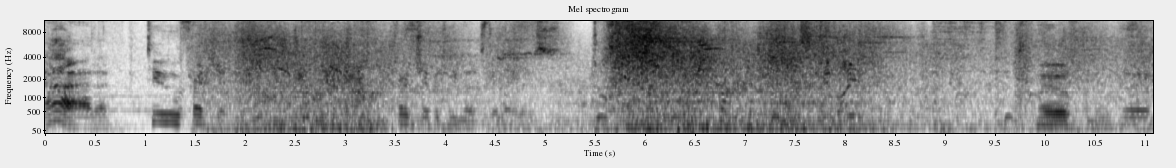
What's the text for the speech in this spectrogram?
Ah, the two friendship. Friendship between those two ladies. Move, move, move,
